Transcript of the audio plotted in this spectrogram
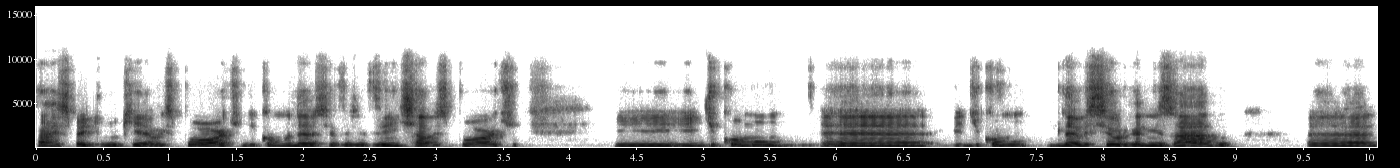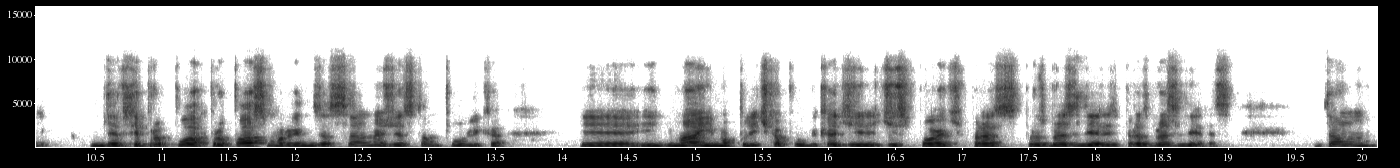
a respeito do que é o esporte, de como deve ser vivenciado o esporte e, e de como é, de como deve ser organizado, é, deve ser propor, proposta uma organização, uma gestão pública eh, e, uma, e uma política pública de, de esporte para, os brasileiros e para as brasileiras. Então,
